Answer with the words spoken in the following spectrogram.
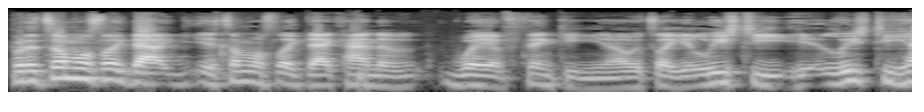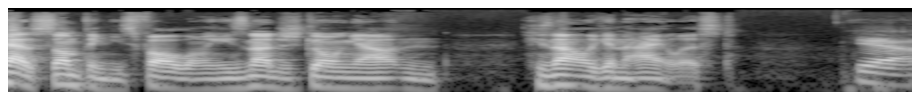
But it's almost like that. It's almost like that kind of way of thinking. You know, it's like at least he at least he has something he's following. He's not just going out and he's not like a nihilist. Yeah,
